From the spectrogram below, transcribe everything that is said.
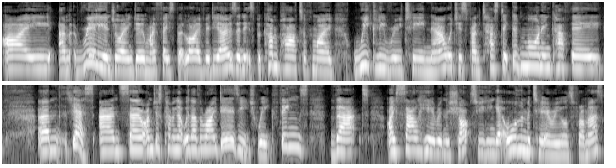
I am really enjoying doing my Facebook Live videos and it's become part of my weekly routine now, which is fantastic. Good morning, Kathy. Um, yes, and so I'm just coming up with other ideas each week, things that I sell here in the shop so you can get all the materials from us,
